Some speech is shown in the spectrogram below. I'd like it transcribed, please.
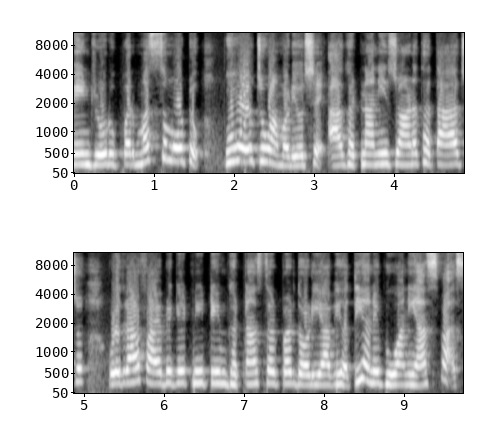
મેઇન રોડ ઉપર મસ્ત મોટો ભૂવો જોવા મળ્યો છે. આ ઘટનાની જાણ થતાં જ વડોદરા ફાયર બ્રિગેડની ટીમ ઘટના સ્થળ પર દોડી આવી હતી અને ભૂવાની આસપાસ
